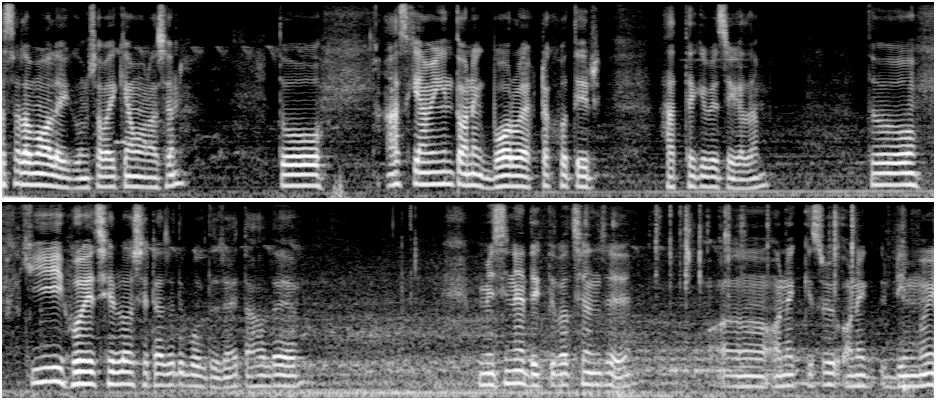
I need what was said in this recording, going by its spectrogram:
আসসালামু আলাইকুম, সবাই কেমন আছেন? তো আজকে আমি কিন্তু অনেক বড় একটা ক্ষতির হাত থেকে বেঁচে গেলাম। তো কি হয়েছিল সেটা যদি বলতে যাই, তাহলে মেশিনে দেখতে পাচ্ছেন যে অনেক কিছু, অনেক ডিমই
